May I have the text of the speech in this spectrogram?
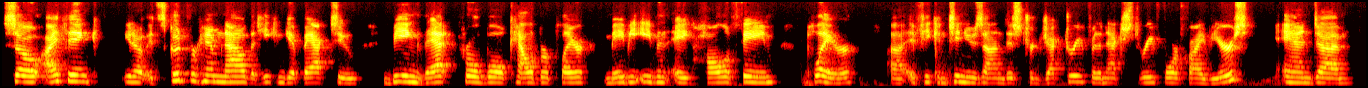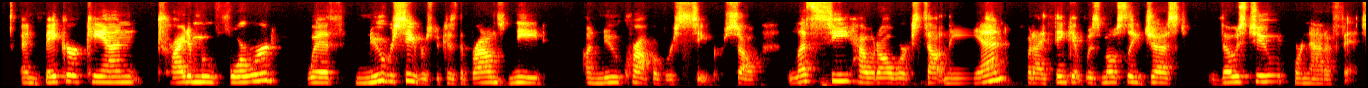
So I think you know, it's good for him now that he can get back to being that Pro Bowl caliber player, maybe even a Hall of Fame player uh, if he continues on this trajectory for the next three, four, five years. And um, and Baker can try to move forward with new receivers because the Browns need a new crop of receivers. So let's see how it all works out in the end. But I think it was mostly just those two were not a fit.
